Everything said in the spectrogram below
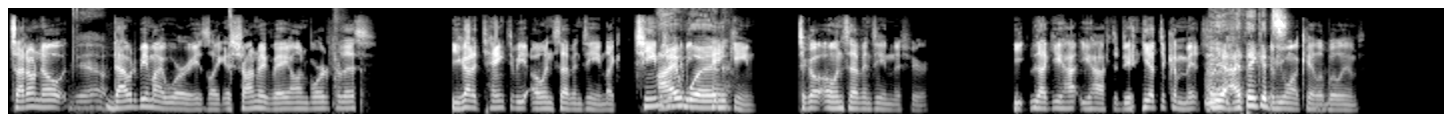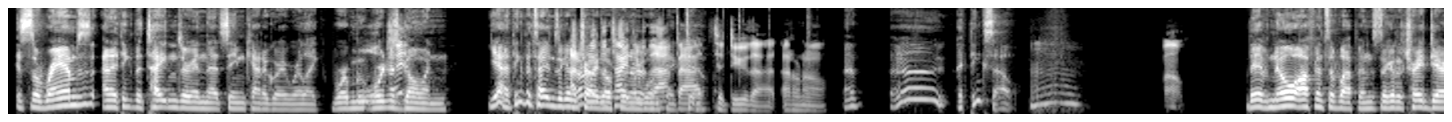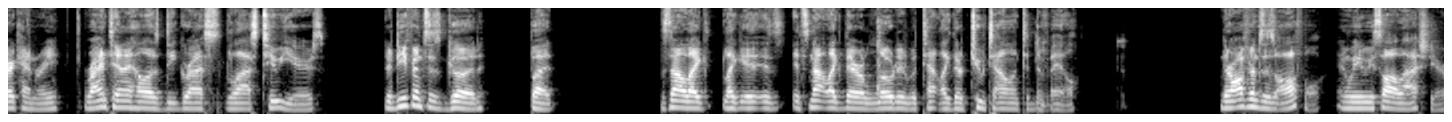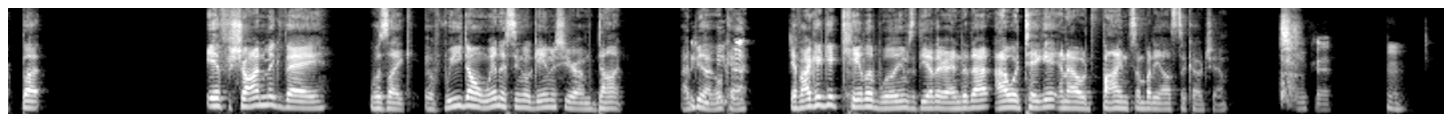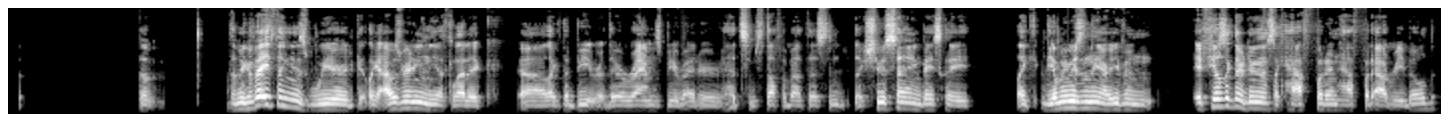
So I don't know. Yeah. That would be my worry. Is like is Sean McVay on board for this? You got to tank to be 0 and 17. Like teams are I gonna be would- tanking to go 0 and 17 this year. You, like you have you have to do you have to commit to yeah, I think if it's you want Caleb Williams. it's the Rams, and I think the Titans are in that same category where like we're mo- we're just going. Yeah, I think the Titans are going to try to go the for the number are one pick bad too. to do that. I don't know. Uh, I think so. Mm. They have no offensive weapons. They're going to trade Derrick Henry. Ryan Tannehill has degressed the last two years. Their defense is good, but it's not like like it is. It's not like they're loaded with talent. Like they're too talented to Mm. fail. Their offense is awful, and we we saw it last year. But if Sean McVay was like, if we don't win a single game this year, I'm done. I'd be like, okay. if I could get Caleb Williams at the other end of that, I would take it, and I would find somebody else to coach him. Okay. the the McVay thing is weird. Like I was reading in the Athletic, uh, like the beat their Rams beat writer had some stuff about this, and like she was saying basically, like the only reason they are even, it feels like they're doing this like half foot in, half foot out rebuild,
